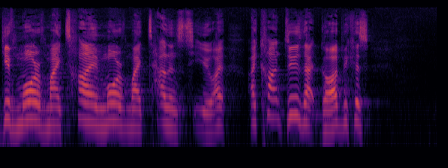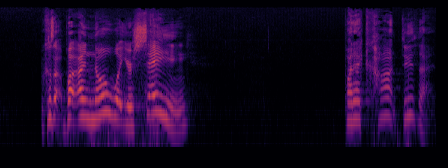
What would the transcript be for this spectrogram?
give more of my time, more of my talents to you. I, I can't do that, God, because, because but I know what you're saying, but I can't do that.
